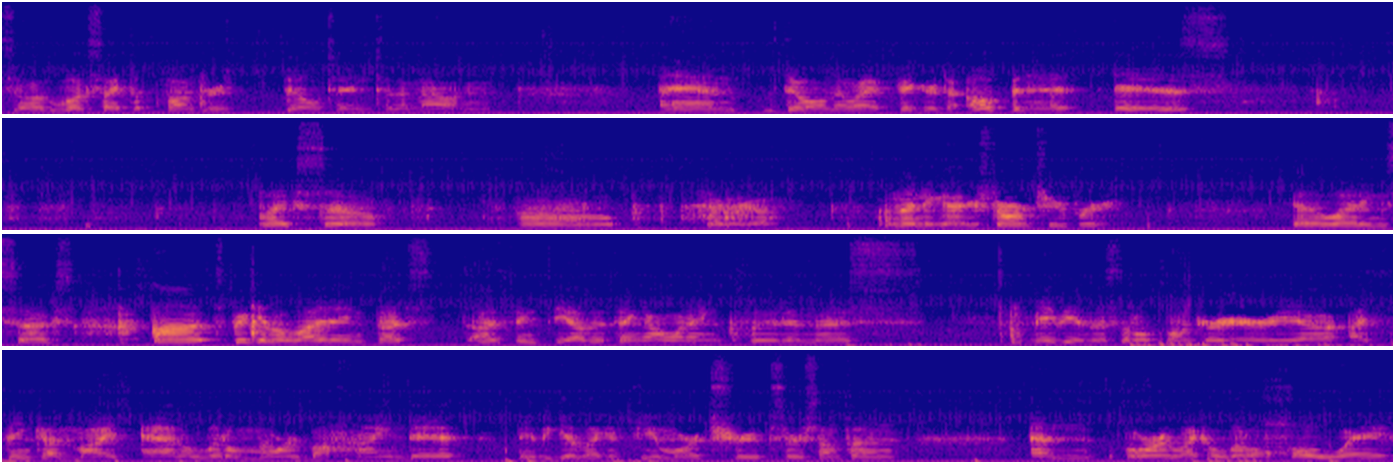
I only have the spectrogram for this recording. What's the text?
So it looks like the bunker's built into the mountain. And the only way I figured to open it is like so. Oh, there we go. And then you got your stormtrooper. Yeah, the lighting sucks. Uh, speaking of lighting, that's I think the other thing I want to include in this, maybe in this little bunker area. I think I might add a little more behind it. Maybe get like a few more troops or something, and or like a little hallway,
